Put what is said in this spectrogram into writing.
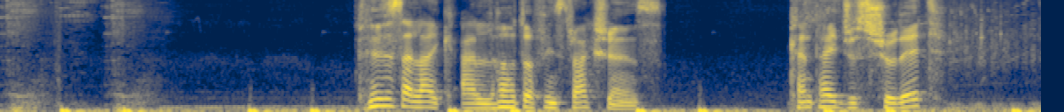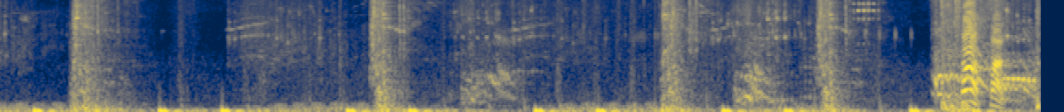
This is like a lot of instructions. Can't I just shoot it? Fuck!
